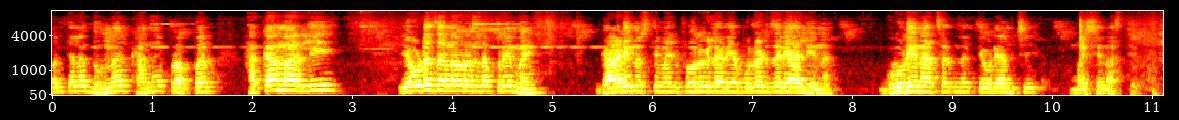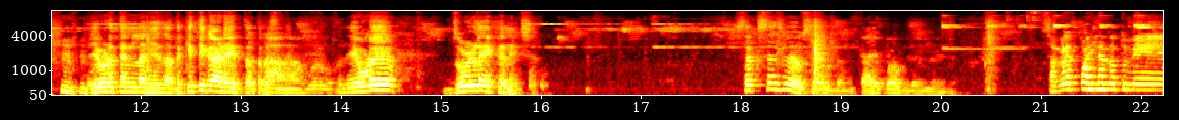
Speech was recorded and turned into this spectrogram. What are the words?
पण त्याला धुणं खाणं प्रॉपर हाका मारली एवढं जनावरांना प्रेम आहे. गाडी नुसती म्हणजे फोर व्हीलर या बुलेट जरी आली ना घोडे नाचत नाही तेवढी आमची मशीन असते एवढं त्यांना हे आता किती गाड्या येतात हा रस्त्यात? हा बरोबर. म्हणजे एवढं जोडलंय कनेक्शन सक्सेस व्यवसाय एकदम काय प्रॉब्लेम नाही. सगळ्यात पहिल्यांदा तुम्ही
